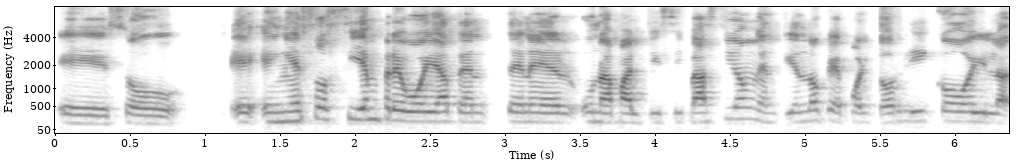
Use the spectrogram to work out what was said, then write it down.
Eh, so, eh, en eso siempre voy a ten, tener una participación. Entiendo que Puerto Rico y la,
